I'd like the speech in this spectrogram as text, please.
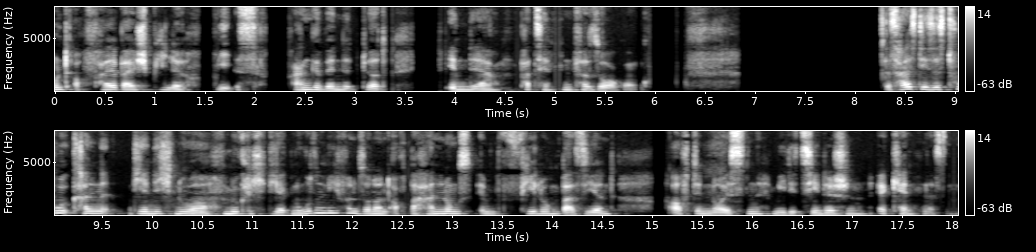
und auch Fallbeispiele, wie es angewendet wird in der Patientenversorgung. Das heißt, dieses Tool kann dir nicht nur mögliche Diagnosen liefern, sondern auch Behandlungsempfehlungen basierend auf den neuesten medizinischen Erkenntnissen.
